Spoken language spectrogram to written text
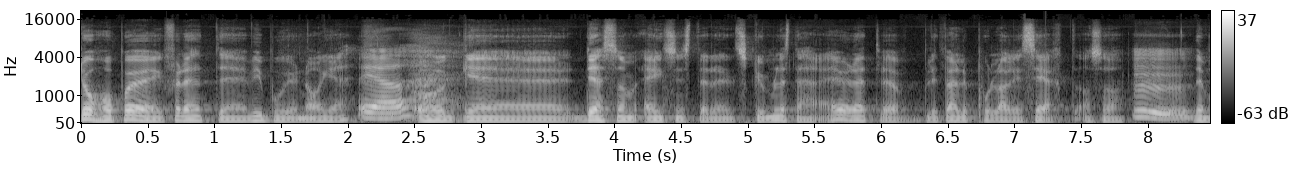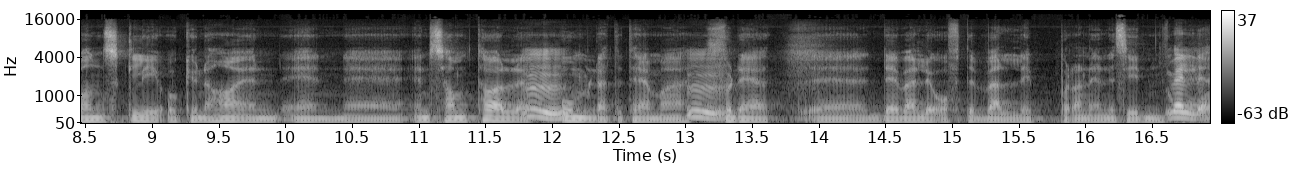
da håper jeg, for det at, eh, vi bor jo i Norge. Ja. Og eh, det som jeg syns er det skumleste her, er jo at vi har blitt veldig polarisert. Altså, Mm. Det er vanskelig å kunne ha en, en, eh, en samtale Mm. om dette temaet, mm. for eh, det er veldig ofte veldig på den ene siden. Veldig.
